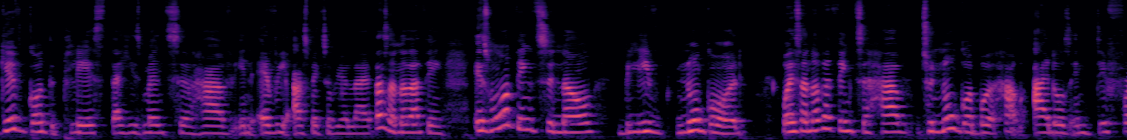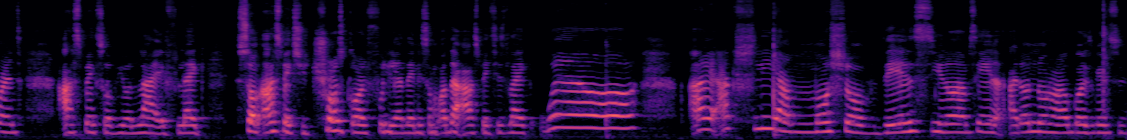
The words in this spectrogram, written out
give god the place that he's meant to have in every aspect of your life. That's another thing. It's one thing to now believe know god but it's another thing to have to know God, but have idols in different aspects of your life. Like some aspects you trust God fully, and then in some other aspects it's like, well, I actually am more sure of this. You know what I'm saying? I don't know how God is going to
